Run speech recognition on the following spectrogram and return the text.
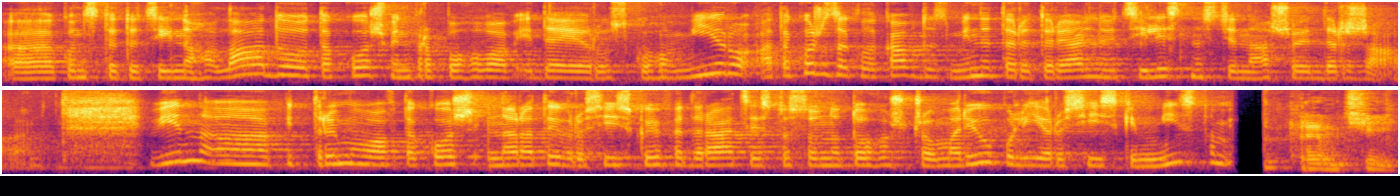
е, конституційного ладу. Також він пропагував ідеї руського міру, а також закликав до зміни територіальної цілісності нашої держави. Він е, підтримував також наратив Російської Федерації стосовно того, що Маріуполь є російським містом Крым чий?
